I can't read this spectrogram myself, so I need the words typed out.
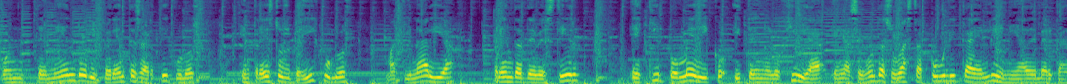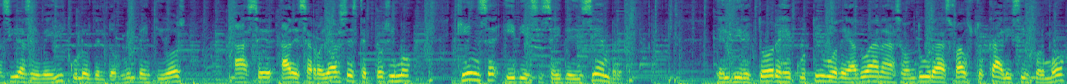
conteniendo diferentes artículos, entre estos vehículos, maquinaria, prendas de vestir, equipo médico y tecnología en la segunda subasta pública en línea de mercancías y vehículos del 2022 a, desarrollarse este próximo 15 y 16 de diciembre. El director ejecutivo de Aduanas Honduras, Fausto Cáliz, informó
